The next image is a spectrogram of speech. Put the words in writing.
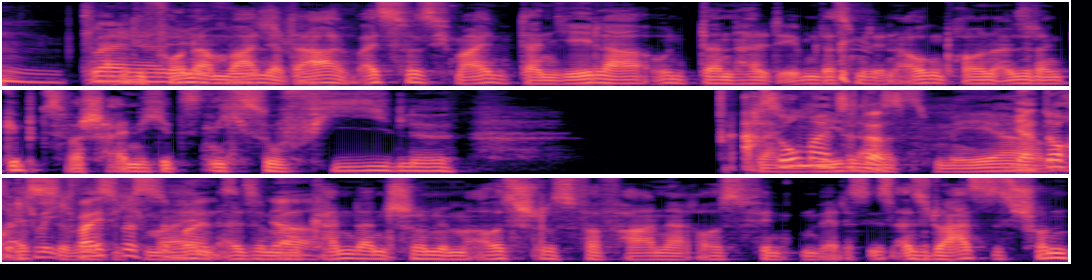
Hm, Aber kleiner die Vornamen waren ja da, weißt du, was ich meine? Daniela und dann halt eben das mit den Augenbrauen. Also dann gibt's wahrscheinlich jetzt nicht so viele. Ach so meinst du das? Danielas Mehr. Ja, doch, ich- Weißt ich du, weiß, was du mein? meinst, Also ja. man kann dann schon im Ausschlussverfahren herausfinden, wer das ist. Also du hast es schon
